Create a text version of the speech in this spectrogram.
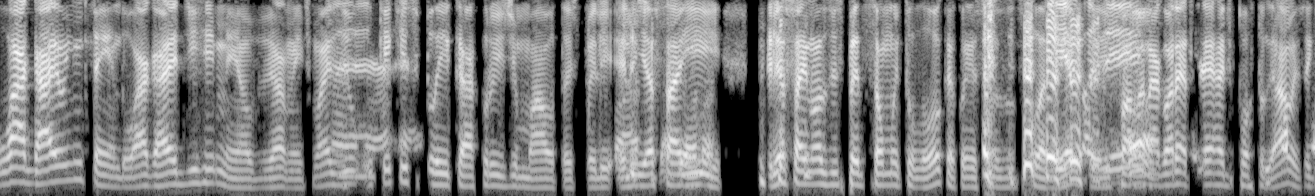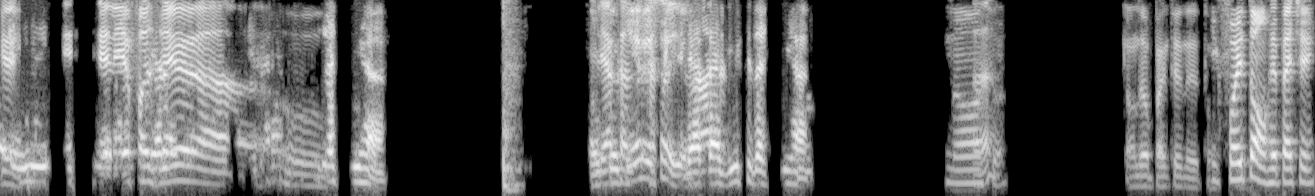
O H eu entendo, o H é de He-Man, obviamente, mas e o, que que explica a Cruz de Malta? Tipo, ele, ele Nossa, ia bacana. sair, ele ia sair numa expedição muito louca, conhecendo os outros Ele ia planetas, fazer- e falando agora é terra de Portugal, isso aqui é Ele Ele ia fazer a- o, da Xirra. O Ele que é eu a tinha era casa- isso aí. Ele é a vice da Xirra. Nossa. Então deu pra entender, O Tom. que foi, Tom? Repete aí.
